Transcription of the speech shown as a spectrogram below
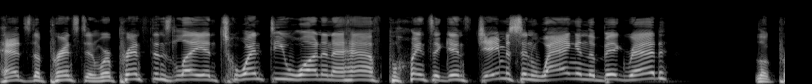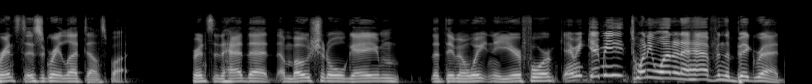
heads to Princeton, where Princeton's laying 21 and a half points against Jameson Wang in the Big Red. Look, Princeton is a great letdown spot. Princeton had that emotional game that they've been waiting a year for. Give me, give me 21 and a half in the Big Red.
